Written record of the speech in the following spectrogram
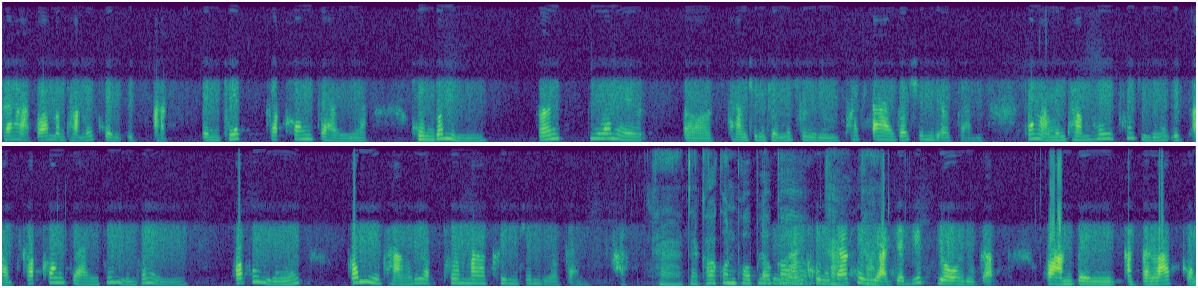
ถ้าหากว่ามันทำให้คนอึดอัดเป็นทุกข์คับข้องใจเนี่ย คนก็หนี เพราะฉะนั้นที่ว่าในเอ่อทางชุมชนมุสลิมภาคใต้ก็เช่นเดียวกัน ถ้าหากมันทำให้ผู้หญิงอึดอัดคับข้องใจผู้หญิงก็หนีเพราะผู้หญิงก็มีทางเลือกเพิ่มมากขึ้นเช่นเดียวกันค่ะ ค่ะ จากข้อค้นพบแล้วเพก็ราะฉะนั้นคุณค่ะถ้าคุณค่ะอยากจะยึดโยงอยู่กับความเป็นอัตลักษณ์ของ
